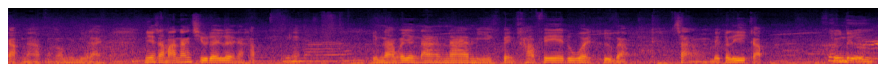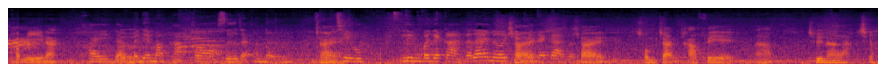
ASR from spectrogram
กลับนะครับมันก็ไม่มีอะไรเนี่ยสามารถนั่งชิลได้เลยนะครับเนี่ยริมน้ำก็ยังนั่งได้มีเป็นคาเฟ่ด้วยคือแบบ สั่งเบเกอรี่กับเครื่องดื่มเขามีนะ ใครแบบไม่ได้มาพักก็ซื้อแต่ขนมใช่มาชิลริมบรรยากาศก็ได้เนอะกินใช่บรรยากาศแบบนั้นใช่ ชมจันทร์คาเฟ่นะครับ ชื่อน่ารักเชียว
